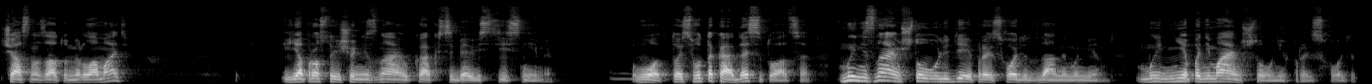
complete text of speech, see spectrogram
час назад умерла мать, и я просто еще не знаю, как себя вести с ними. Вот, то есть вот такая, да, ситуация. Мы не знаем, что у людей происходит в данный момент. Мы не понимаем, что у них происходит.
